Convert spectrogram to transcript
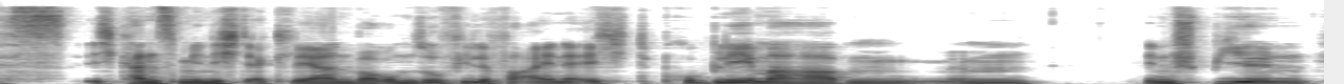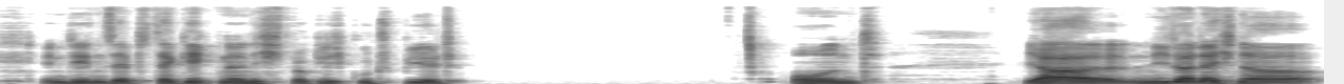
es, ich kann es mir nicht erklären, warum so viele Vereine echt Probleme haben ähm, in Spielen, in denen selbst der Gegner nicht wirklich gut spielt. Und ja, Niederlechner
